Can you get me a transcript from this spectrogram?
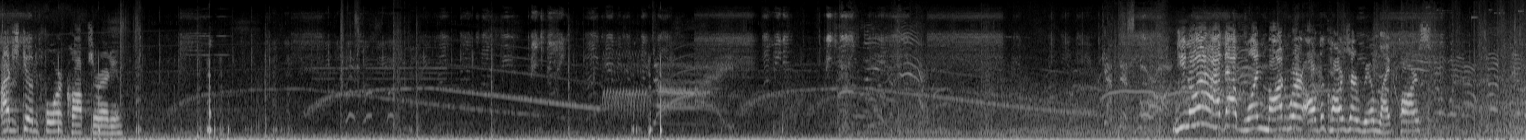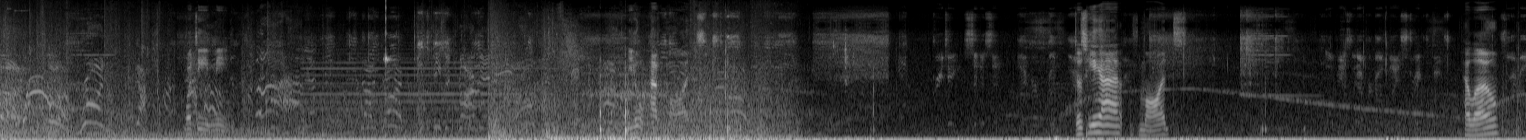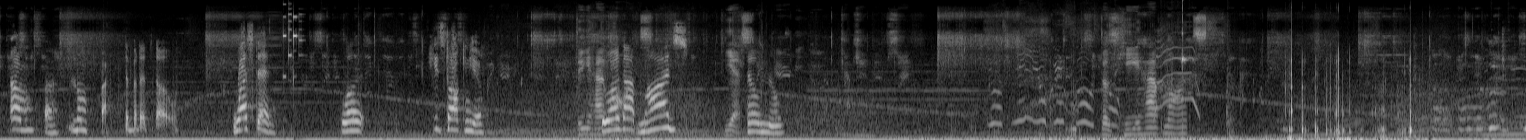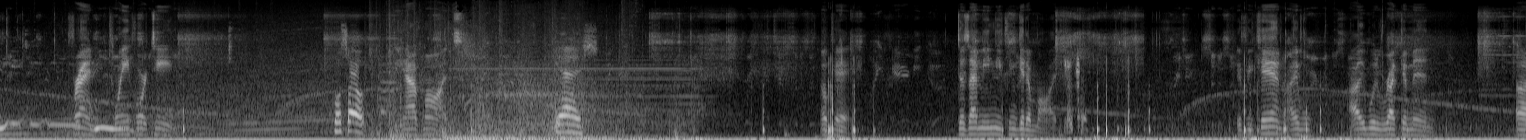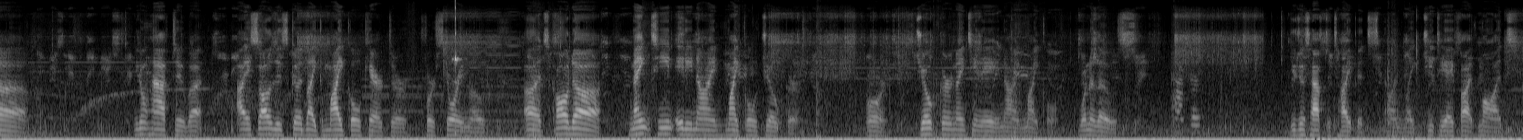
I just killed four cops already. You know I have that one mod where all the cars are real life cars? What do you mean? Does he have mods? Hello? Um, uh. Weston, What? he's talking to you. Do you have Do I got mods? Yes. Hell no. Dios mío, Jesús. Does he have mods? Friend, 2014. What's up? Do you have mods? Yes. Okay. Does that mean you can get a mod? If you can, I will. I would recommend. Uh. You don't have to, but I saw this good like Michael character for story mode. Uh, it's called uh 1989 Michael Joker, or Joker 1989 Michael. One of those. You just have to type it on like GTA 5 mods.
